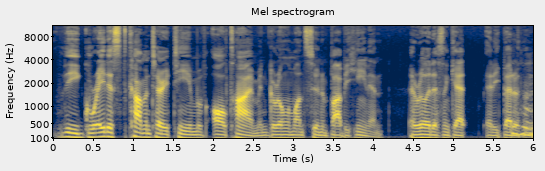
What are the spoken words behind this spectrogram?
the greatest commentary team of all time in Gorilla Monsoon and Bobby Heenan. It really doesn't get any better than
